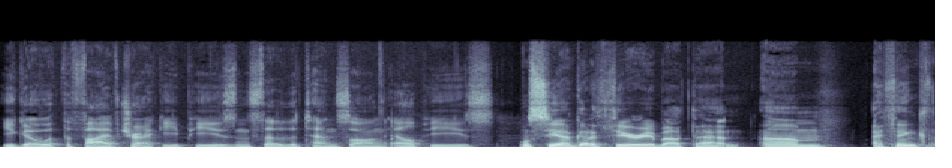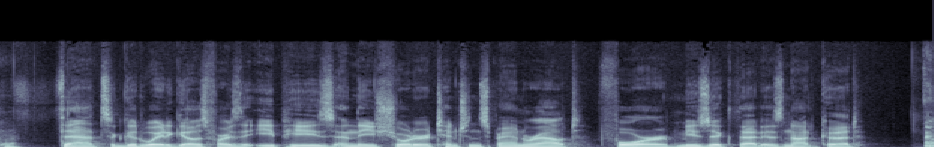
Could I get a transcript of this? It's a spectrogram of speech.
You go with the five track EPs instead of the 10 song LPs. Well, see, I've got a theory about that. Um, I think that's a good way to go as far as the EPs and the shorter attention span route for music that is not good. Okay.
